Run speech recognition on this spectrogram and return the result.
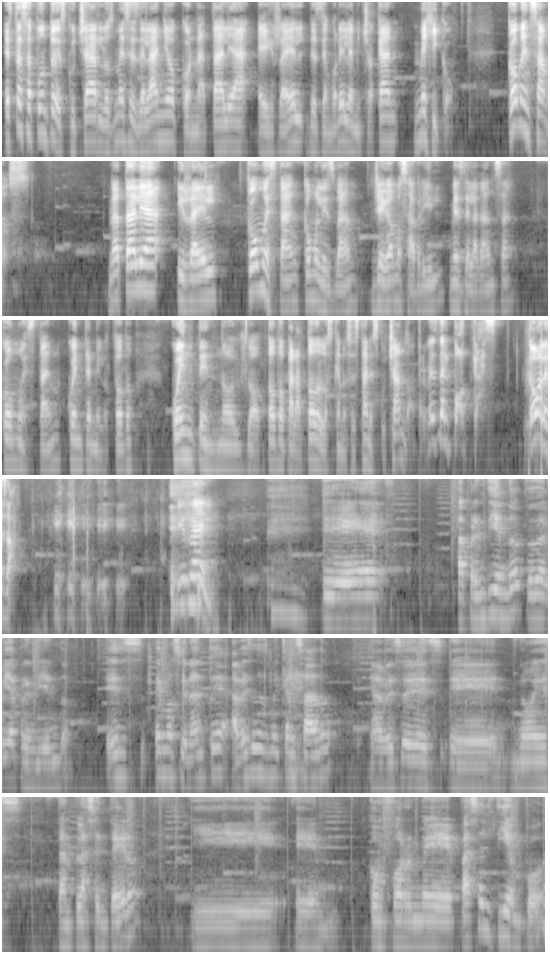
Estás a punto de escuchar Los meses del año con Natalia e Israel desde Morelia, Michoacán, México. Comenzamos. Natalia, Israel, ¿cómo están? ¿Cómo les van? Llegamos a abril, mes de la danza. ¿Cómo están? Cuéntenmelo todo. Cuéntenoslo todo para todos los que nos están escuchando a través del podcast. ¿Cómo les va? Israel. Eh, aprendiendo, todavía aprendiendo es emocionante, a veces es muy cansado, a veces eh, no es tan placentero y em, conforme pasa el tiempo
